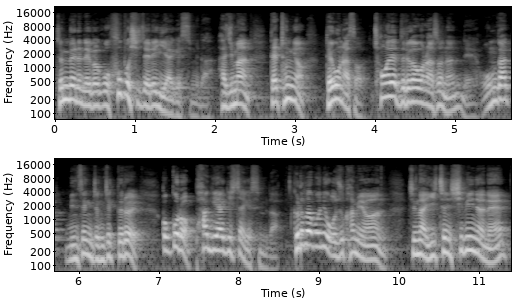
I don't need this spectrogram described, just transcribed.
전면에 내걸고 후보 시절에 이야기했습니다. 하지만 대통령 되고 나서 청와대 들어가고 나서는 네, 온갖 민생 정책들을 거꾸로 파기하기 시작했습니다. 그러다 보니 오죽하면 지난 2012년에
